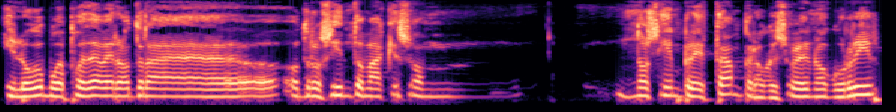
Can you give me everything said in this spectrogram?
Y luego, pues puede haber otros síntomas que son no siempre están, pero que suelen ocurrir,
